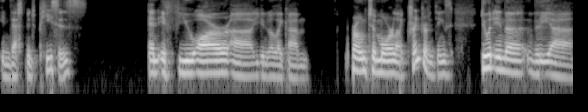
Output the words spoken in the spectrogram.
investment pieces. And if you are, uh, you know, like um, prone to more like trend driven things, do it in the the uh,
